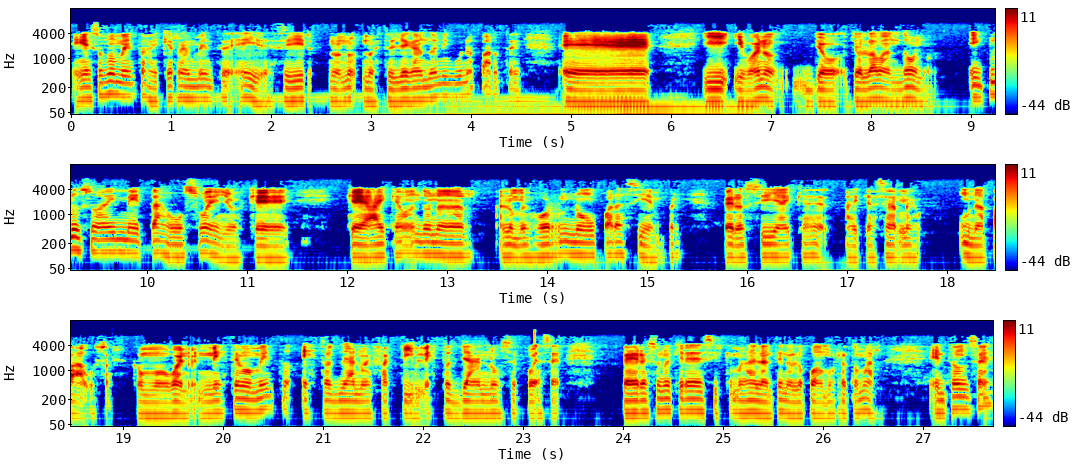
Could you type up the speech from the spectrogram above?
en esos momentos hay que realmente decir no no no estoy llegando a ninguna parte eh, y, y bueno yo yo lo abandono. Incluso hay metas o sueños que que hay que abandonar, a lo mejor no para siempre, pero sí hay que, hay que hacerles una pausa. Como, bueno, en este momento esto ya no es factible, esto ya no se puede hacer. Pero eso no quiere decir que más adelante no lo podamos retomar. Entonces,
